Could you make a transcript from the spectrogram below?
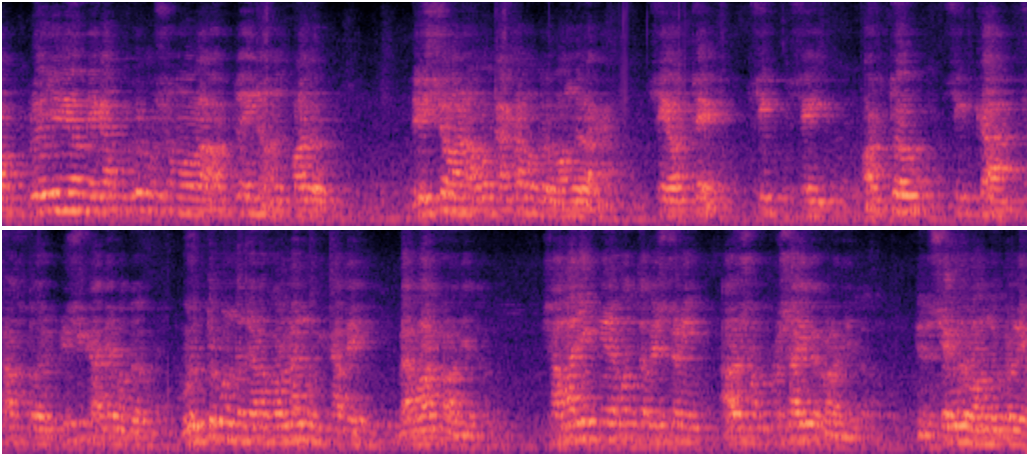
অপ্রয়োজনীয় মেগা প্রকল্প সমূহ বা অর্থহীন অনুৎপাদক, দৃশ্যমান অবকাঠামোগুলো বন্ধ রাখা। সেই অর্থে সেই অর্থ, শিক্ষা, স্বাস্থ্য কৃষি খাতের মতো গুরুত্বপূর্ণ জনকল্যাণমুখী খাতে ব্যবহার করা যেত। সামাজিক নিরাপত্তা বেষ্টনী আরও সম্প্রসারিত করা যেত। কিন্তু সেগুলো বন্ধ করলে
